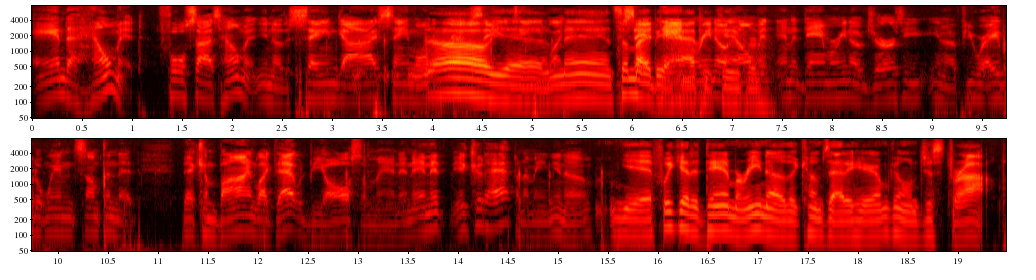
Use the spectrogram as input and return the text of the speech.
and a helmet, full size helmet. You know, the same guy, same autograph, Oh same yeah, team. Like, man, somebody be a Dan happy Marino camper. helmet and a Dan Marino jersey. You know, if you were able to win something that that combined like that would be awesome, man. And and it, it could happen. I mean, you know, Yeah, if we get a Dan Marino that comes out of here, I'm going to just drop.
